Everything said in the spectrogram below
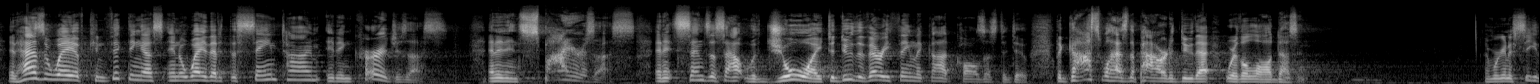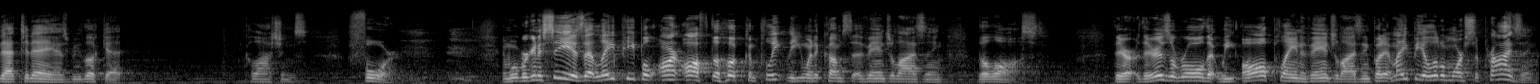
It has a way of convicting us in a way that at the same time it encourages us and it inspires us and it sends us out with joy to do the very thing that God calls us to do. The gospel has the power to do that where the law doesn't. And we're going to see that today as we look at Colossians 4. And what we're going to see is that lay people aren't off the hook completely when it comes to evangelizing the lost. There, there is a role that we all play in evangelizing, but it might be a little more surprising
